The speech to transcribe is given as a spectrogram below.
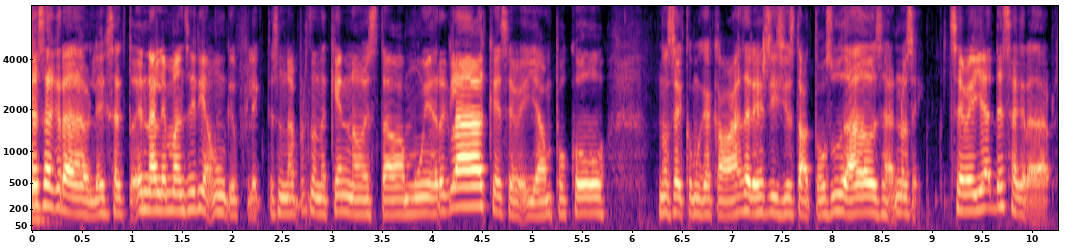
desagradable, exacto. En alemán sería un Gefleckt, es una persona que no estaba muy arreglada, que se veía un poco, no sé, como que acababa de hacer ejercicio, estaba todo sudado, o sea, no sé, se veía desagradable.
